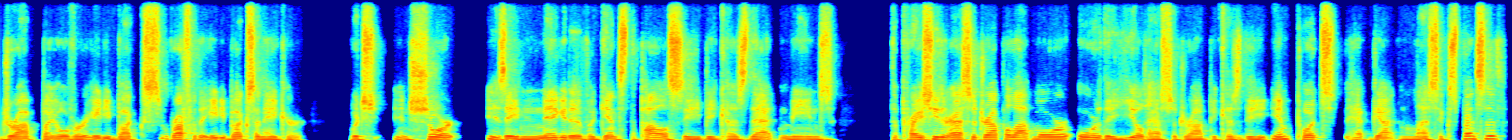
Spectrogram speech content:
dropped by over 80 bucks, roughly 80 bucks an acre, which in short is a negative against the policy because that means the price either has to drop a lot more or the yield has to drop because the inputs have gotten less expensive.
